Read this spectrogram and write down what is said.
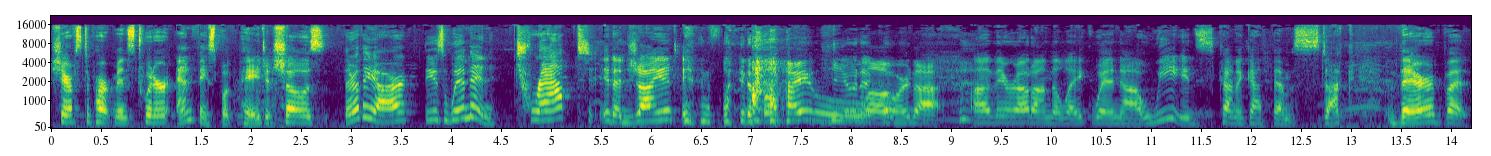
Sheriff's Department's Twitter and Facebook page. It shows, there they are, these women trapped in a giant inflatable I unicorn. Love that. Uh, they were out on the lake when uh, weeds kind of got them stuck there, but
